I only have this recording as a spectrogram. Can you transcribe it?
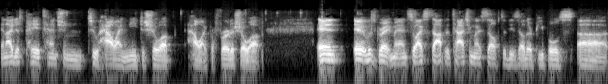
and I just pay attention to how I need to show up, how I prefer to show up. And it was great, man. So I stopped attaching myself to these other people's uh,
